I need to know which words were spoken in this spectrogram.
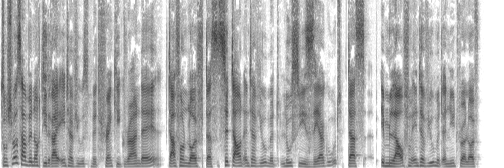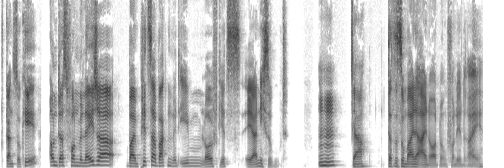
Zum Schluss haben wir noch die drei Interviews mit Frankie Grande. Davon läuft das Sit-Down-Interview mit Lucy sehr gut. Das im Laufen-Interview mit Anitra läuft ganz okay. Und das von Malaysia beim Pizzabacken mit ihm läuft jetzt eher nicht so gut. Mhm. Ja. Das ist so meine Einordnung von den drei.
